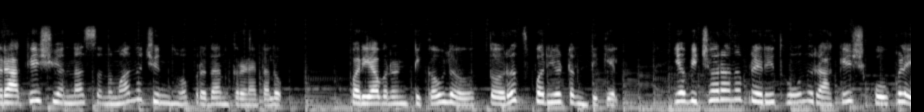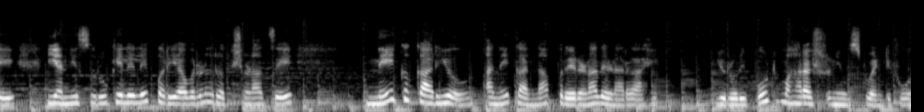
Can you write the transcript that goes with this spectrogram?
राकेश यांना सन्मान चिन्ह प्रदान करण्यात आलं. पर्यावरण टिकवलं तरच पर्यटन टिकेल. या विचारानं प्रेरित होऊन राकेश कोकळे यांनी सुरू केलेले पर्यावरण रक्षणाचे नेक कार्य अनेकांना प्रेरणा देणारं आहे. Bureau report Maharashtra news twenty four.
